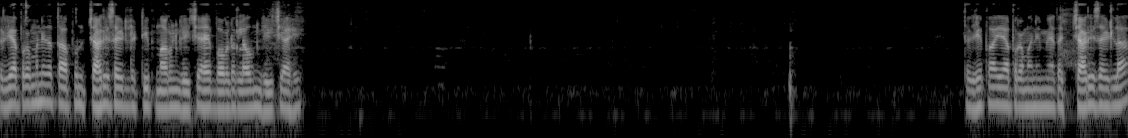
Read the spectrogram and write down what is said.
तर याप्रमाणे आता आपण चारही साईडला टीप मारून घ्यायची आहे बॉर्डर लावून घ्यायची आहे. तर हे पहा याप्रमाणे मी आता चारही साईडला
